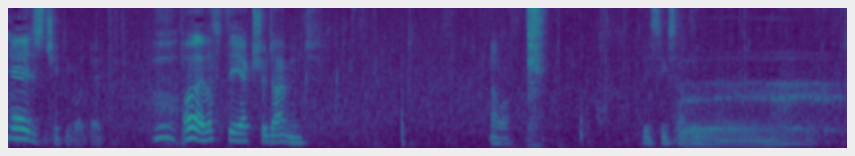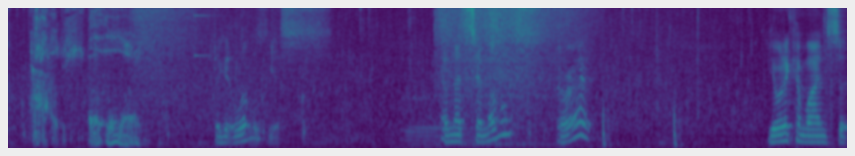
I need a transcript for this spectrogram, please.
Yeah, just cheeky 1 vein. Oh, I left the extra diamond. Oh well. These things happen. I get levels? Yes. And that's 10 levels? Alright. You want to combine, so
